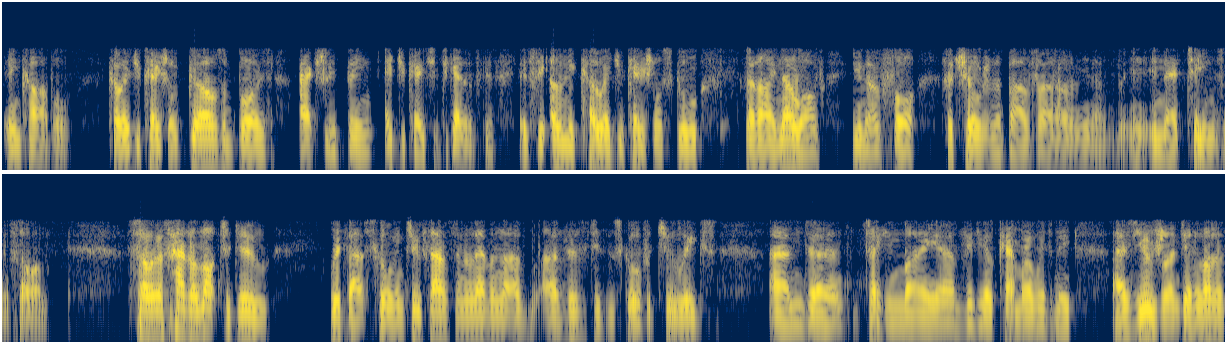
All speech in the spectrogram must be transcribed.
in Kabul co-educational, girls and boys actually being educated together. It's the only co-educational school that I know of, you know, for for children above, uh, you know, in their teens and so on. So I've had a lot to do with that school. In 2011, I, I visited the school for two weeks and uh, taking my uh, video camera with me as usual and did a lot of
